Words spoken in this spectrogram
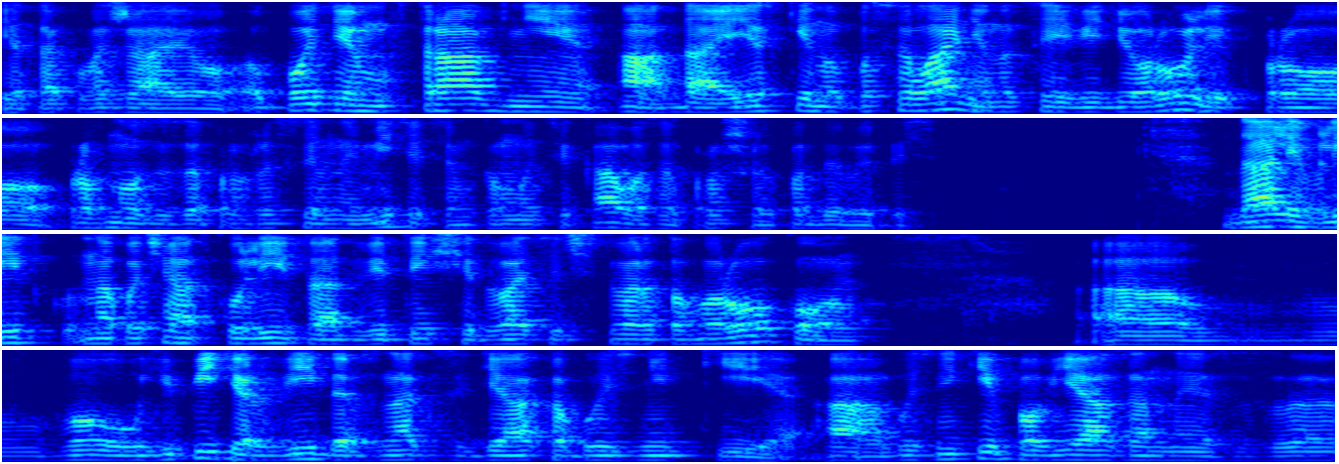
Я так вважаю. Потім в травні. А, да, я скину посилання на цей відеоролик про прогнози за прогресивним місяцем. Кому цікаво, запрошую подивитись. Далі, влітку, на початку літа 2024 року е, в Юпітер війде в знак зодіака Близнюки. А близнюки пов'язані з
